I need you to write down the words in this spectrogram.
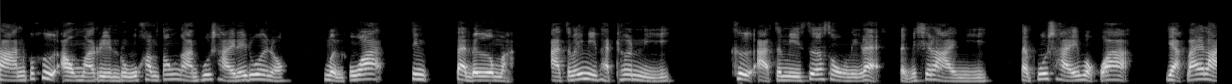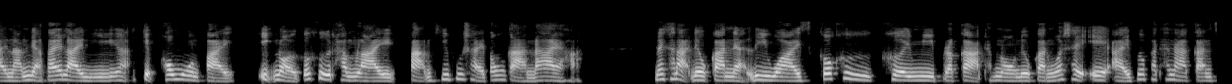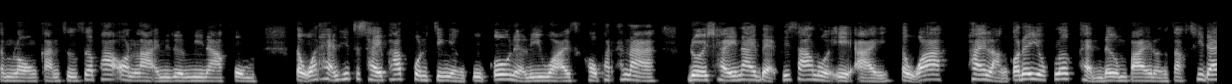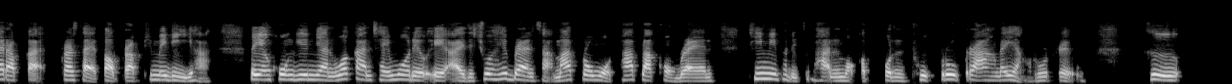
ร้านก็คือเอามาเรียนรู้ความต้องการผู้ใช้ได้ด้วยเนาะเหมือนกับว่าจริงแต่เดิมอะ อาจจะไม่มีแพทเทิร์นนี้ คืออาจจะมีเสื้อทรงนี้แหละ แต่ไม่ใช่ลายนี้ แต่ผู้ใช้บอกว่าอยากได้ลายนั้น อยากได้ลายนี้อะเก็บข้อมูลไป อีกหน่อยก็คือทำลายตามที่ผู้ใช้ต้องการได้ค่ะ ในขณะเดียวกันเนี่ย Levi's ก็คือเคยมีประกาศทำนองเดียวกันว่าใช้ AI เพื่อพัฒนาการจำลองการซื้อเสื้อผ้าออนไลน์ในเดือนมีนาคม แต่ว่าแทนที่จะใช้ภาพคนจริงอย่าง Google เนี่ย Levi's เขาพัฒนาโดยใช้นายแบบที่สร้างโดย AI แต่ว่าภายหลังก็ได้ยกเลิกแผนเดิมไป หลังจากที่ได้รับกระแสตอบรับที่ไม่ดีค่ะ แต่ยังคงยืนยันว่าการใช้โมเดล AI จะช่วยให้แบรนด์สามารถโปรโมทภาพลักษณ์ของแบรนด์ ที่มีผลิตภัณฑ์เหมาะกับคนทุกรูปร่างได้อย่างรวดเร็ว คือ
